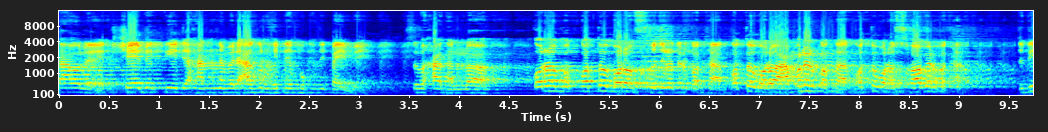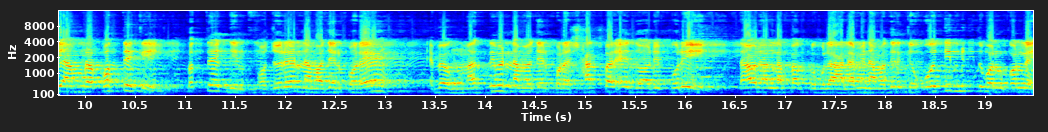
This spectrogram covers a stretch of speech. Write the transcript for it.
তাহলে সে ব্যক্তি জাহান্নামের আগুন হইতে মুক্তি পাইবে। কত বড় ফজরতের কথা, কত বড় আমলের কথা, কত বড় সবের কথা। যদি আমরা প্রত্যেকেই প্রত্যেক দিন ফজরের নামাজের পরে এবং মাগরিবের নামাজের পরে সাতবার এই দোয়াটি পড়ি, তাহলে আল্লাহ পাক রব্বুল আলামিন আমাদেরকে ওই দিন মৃত্যুবরণ করলে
